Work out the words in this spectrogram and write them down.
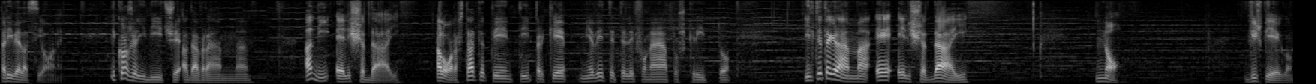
rivelazione. E cosa gli dice ad Avram? Ani El Shaddai. Allora, state attenti perché mi avete telefonato, scritto. Il tetagramma è El Shaddai? No, vi spiego.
